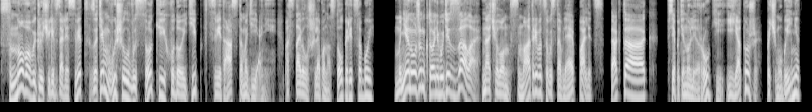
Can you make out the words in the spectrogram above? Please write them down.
Снова выключили в зале свет, затем вышел высокий худой тип в цветастом одеянии. Поставил шляпу на стол перед собой. «Мне нужен кто-нибудь из зала!» Начал он всматриваться, выставляя палец. «Так-так...» Все потянули руки, и я тоже. Почему бы и нет?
